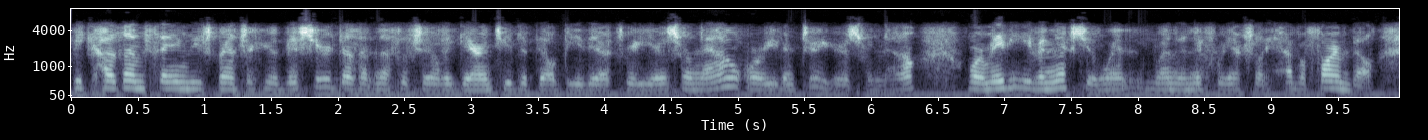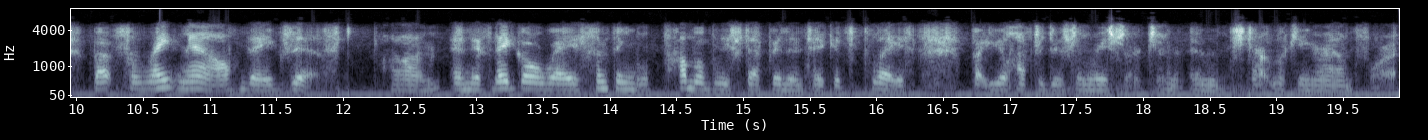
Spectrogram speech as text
because I'm saying these grants are here this year doesn't necessarily guarantee that they'll be there three years from now or even two years from now or maybe even next year when, when and if we actually have a farm bill. But for right now, they exist. Um, and if they go away, something will probably step in and take its place, but you'll have to do some research and, and start looking around for it.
